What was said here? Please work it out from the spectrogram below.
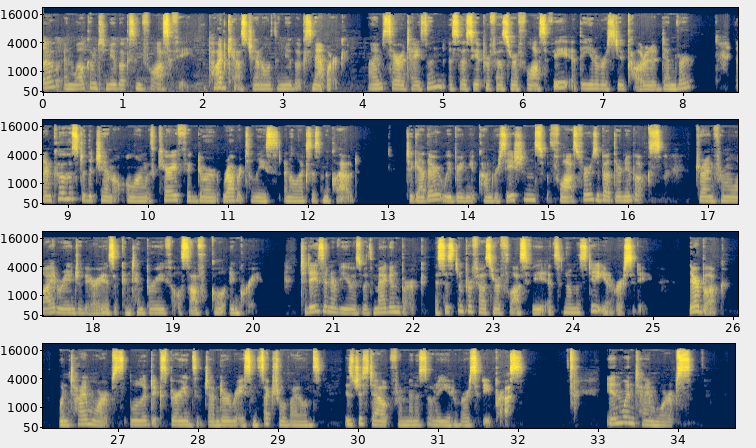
Hello, and welcome to New Books in Philosophy, the podcast channel at the New Books Network. I'm Sarah Tyson, Associate Professor of Philosophy at the University of Colorado Denver, and I'm co host of the channel along with Carrie Figdor, Robert Talisse, and Alexis McLeod. Together, we bring you conversations with philosophers about their new books, drawing from a wide range of areas of contemporary philosophical inquiry. Today's interview is with Megan Burke, Assistant Professor of Philosophy at Sonoma State University. Their book, When Time Warps The Lived Experience of Gender, Race, and Sexual Violence, is just out from Minnesota University Press. In When Time Warps,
